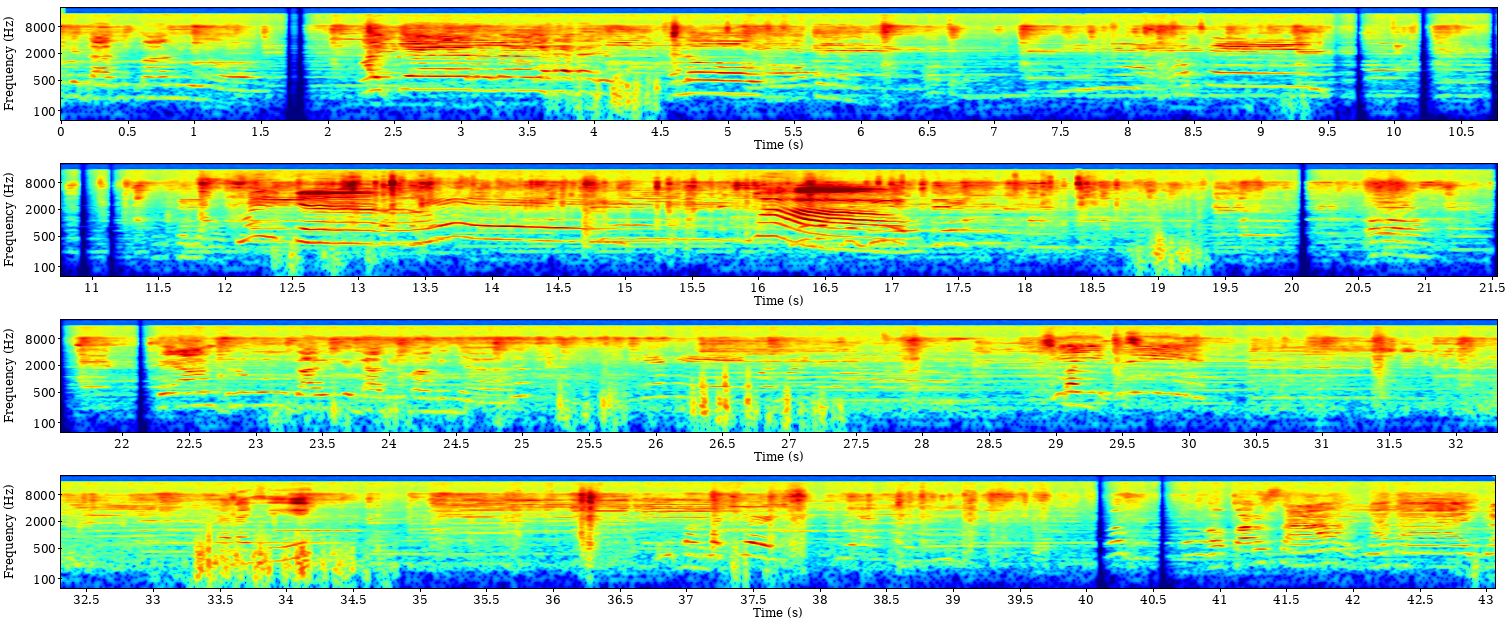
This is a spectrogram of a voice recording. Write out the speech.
Thank you, Daddy's Mommy. Oh. Michael! Hello! Hello! Oh, open na. Open na. Open! Michael! Wow! Oo. Oh. Kay Andrew, galing kay Daddy's Mommy niya.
